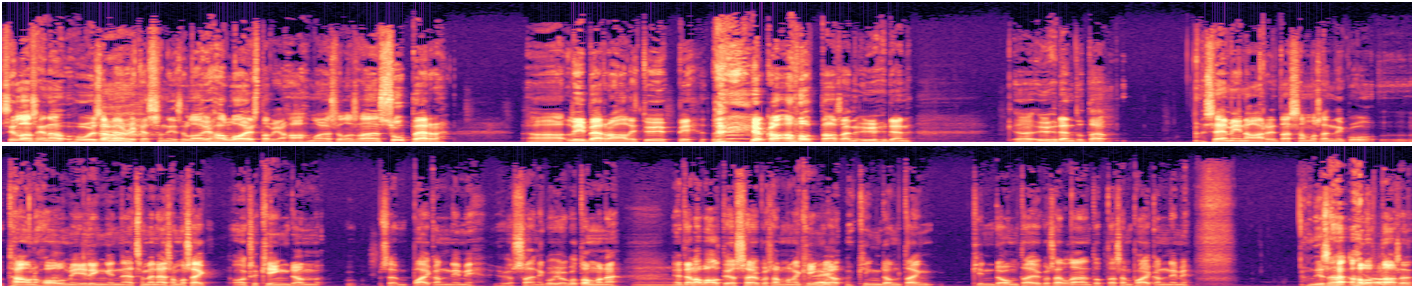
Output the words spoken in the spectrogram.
silloin siinä Who is Americassa, niin sillä on ihan loistavia hahmoja. Sillä on sellainen super äh, liberaali tyyppi, joka aloittaa sen yhden, äh, yhden tota, seminaarin tai semmoisen niinku town hall meetingin, että se menee semmoiseen, onko se Kingdom sen paikan nimi, jossain niinku joku tommonen mm. etelävaltiossa joku semmonen Kingdom, Kingdom tai Kingdom tai joku sellainen tota, sen paikan nimi. Niin se aloittaa sen,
